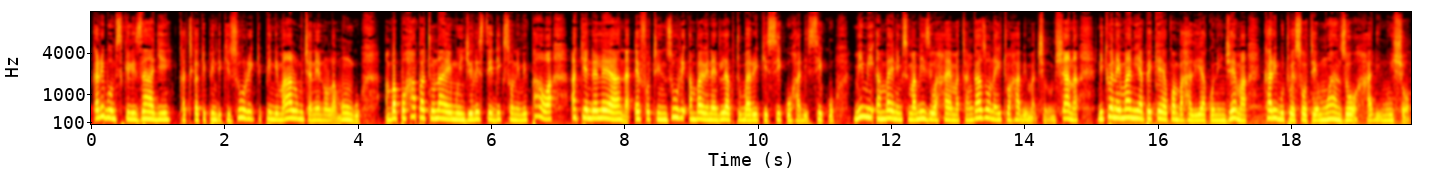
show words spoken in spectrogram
Karibu msikilizaji katika kipindi kizuri kipindi maalum cha neno la mungu ambapo hapa tunaye mwinjilisti dikson mipawa akiendelea na efoti nzuri ambayo inaendelea kutubariki siku hadi siku. Mimi ambaye ni msimamizi wa haya matangazo naitwa habi machilumshana nikiwa na imani ya pekee ya kwamba hali yako ni njema. Karibu tuwe sote mwanzo hadi mwisho.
